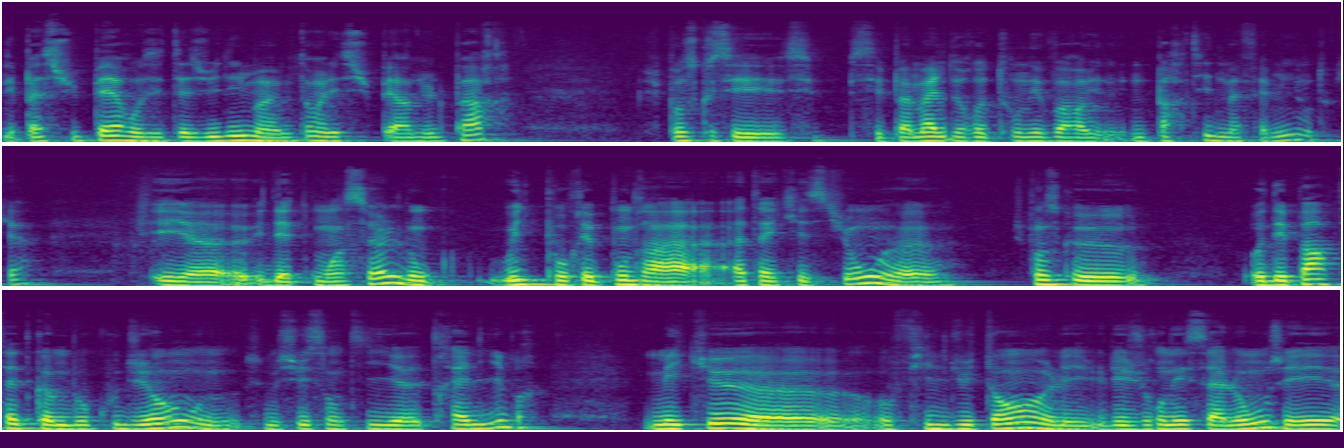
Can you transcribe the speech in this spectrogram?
n'est pas super aux États-Unis, mais en même temps, elle est super nulle part. Je pense que c'est pas mal de retourner voir une, partie de ma famille, en tout cas, et, euh, d'être moins seul. Donc, oui, pour répondre à, ta question, euh, je pense que au départ, peut-être comme beaucoup de gens, je me suis senti euh, très libre, mais que au fil du temps, les, les journées s'allongent et,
